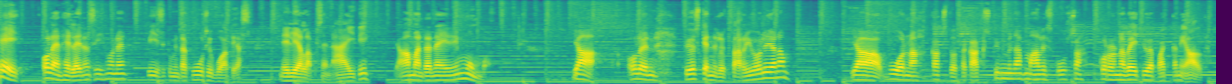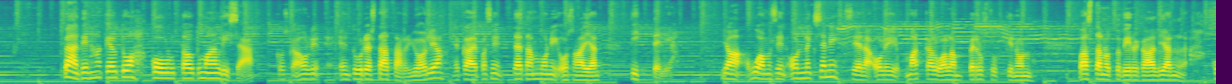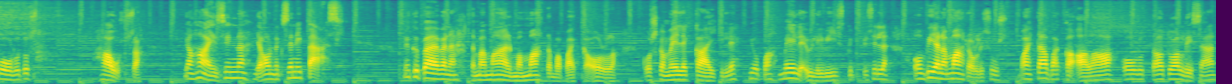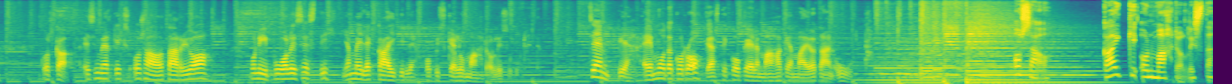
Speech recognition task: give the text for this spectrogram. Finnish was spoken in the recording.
Hei, olen Helena Sihvonen, 56-vuotias neljän lapsen äiti ja Amanda Neinin mummo. Ja olen työskennellyt tarjoilijana ja vuonna 2020 maaliskuussa korona vei työpaikkani alta. Päätin hakeutua kouluttautumaan lisää, koska olin entuudestaan tarjoilija ja kaipasin tätä moniosaajan titteliä. Ja huomasin onnekseni, siellä oli matkailualan perustutkinnon vastaanottovirkailijan koulutus haussa. Ja hain sinne ja onnekseni pääsin. Nykypäivänä tämä maailman mahtava paikka olla, koska meille kaikille, jopa meille yli 50 on vielä mahdollisuus vaihtaa vaikka alaa, kouluttautua lisään, koska esimerkiksi osa tarjoaa monipuolisesti ja meille kaikille opiskelumahdollisuudet. Tsemppiä, ei muuta kuin rohkeasti kokeilemaan hakemaan jotain uutta. Osao. Kaikki on mahdollista.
